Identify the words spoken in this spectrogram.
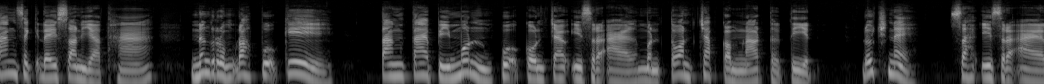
តាំងសេចក្តីសន្យាថានឹងរំដោះពួកគេ តាំងតែពីមុនពួកកូនចៅអ៊ីស្រាអែលមិនទាន់ចាប់កំណើតទៅទៀតដូច្នេះសាសអ៊ីស្រាអែល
